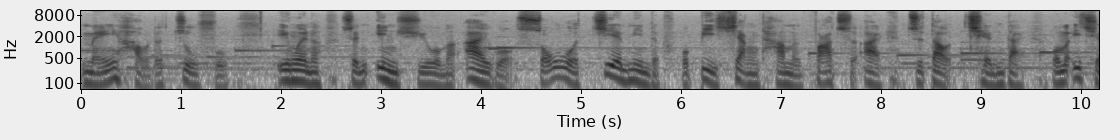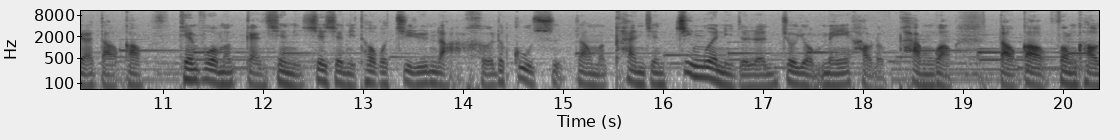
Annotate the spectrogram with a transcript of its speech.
美好的祝福。因为呢，神应许我们爱我、守我诫命的，我必向他们发慈爱，直到千代。我们一起来祷告，天父，我们感谢你，谢谢你透过基女喇合的故事，让我们看见敬畏你的人就有美好的盼望。祷告奉靠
